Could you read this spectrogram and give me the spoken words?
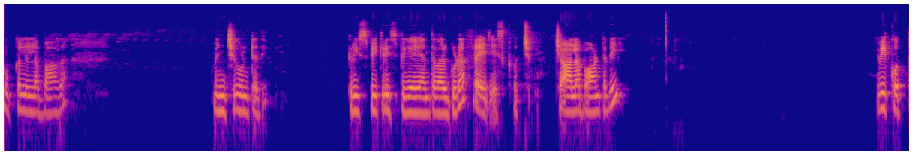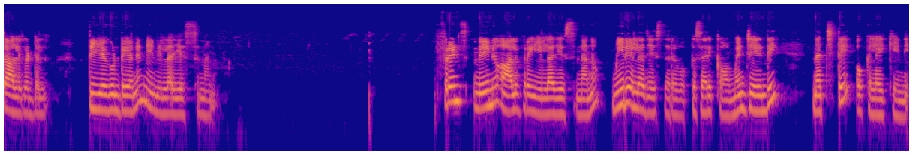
ముక్కలు ఇలా బాగా మంచిగా ఉంటుంది క్రిస్పీ క్రిస్పీగా అయ్యేంత వరకు కూడా ఫ్రై చేసుకోవచ్చు. చాలా బాగుంటుంది. ఇవి కొత్త ఆలుగడ్డలు. తీయగుంటాయని నేను ఇలా చేస్తున్నాను. ఫ్రెండ్స్ నేను ఆలు ఫ్రై ఇలా చేస్తున్నాను. మీరు ఎలా చేస్తారో ఒక్కసారి కామెంట్ చేయండి. నచ్చితే ఒక లైక్ చేయండి.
